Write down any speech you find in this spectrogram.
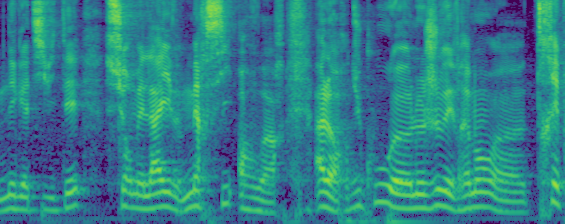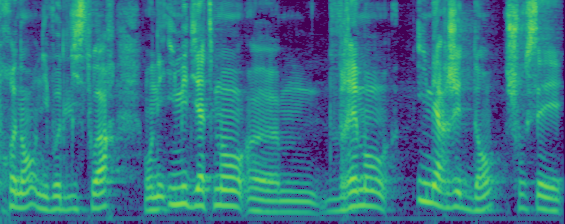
négativité sur mes lives. Merci, au revoir. Alors, du coup, le jeu est vraiment très prenant au niveau de l'histoire. On est immédiatement vraiment immergé dedans. Je trouve c'est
